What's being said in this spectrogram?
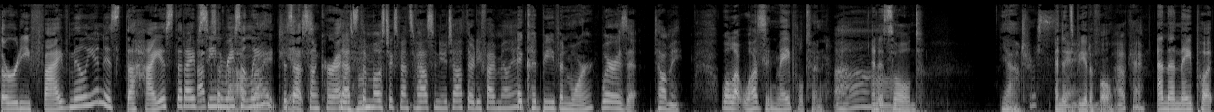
35 million is the highest that I've That's seen recently. right, Does that sound correct? That's the mm-hmm. most expensive house in Utah, 35 million. it could be even more. Where is it? Tell me. Well, it was in Mapleton. Oh. And it sold. Yeah. Interesting. And it's beautiful. Okay. And then they put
